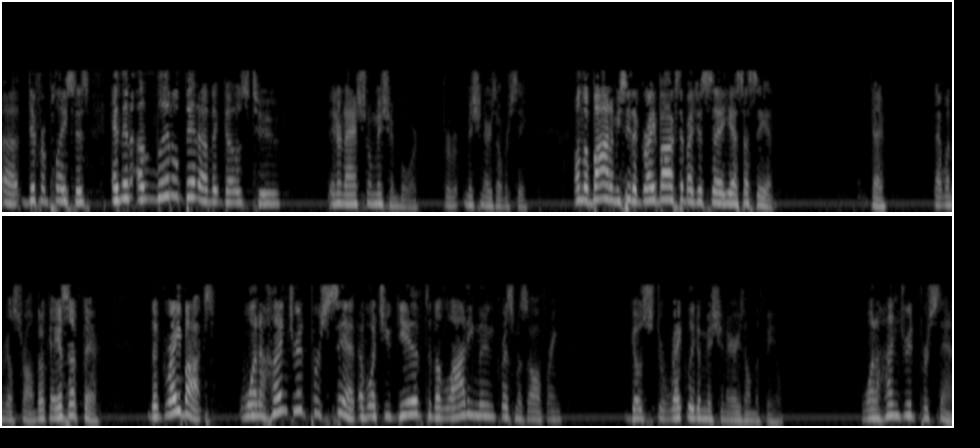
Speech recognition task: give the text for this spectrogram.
uh, different places, and then a little bit of it goes to International Mission Board for missionaries overseas. On the bottom, you see the gray box. Everybody just say, Yes, I see it. Okay. That wasn't real strong, but okay, it's up there. The gray box, 100% of what you give to the Lottie Moon Christmas offering goes directly to missionaries on the field. 100%.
